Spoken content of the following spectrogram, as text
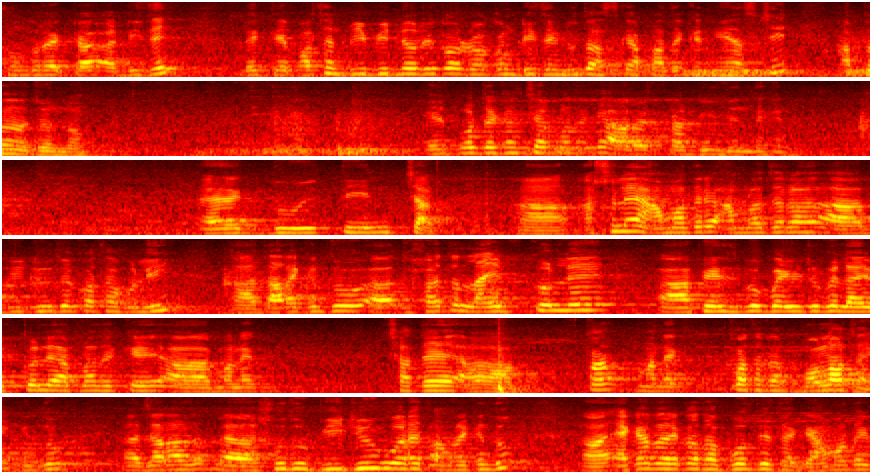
সুন্দর একটা ডিজাইন দেখতে পাচ্ছেন, বিভিন্ন রকম ডিজাইন কিন্তু আজকে আপনাদেরকে নিয়ে আসছি আপনাদের জন্য। এরপর দেখাচ্ছি আপনাদেরকে আরও একটা ডিজাইন দেখেন। এক, দুই, তিন, চার। আসলে আমাদের, আমরা যারা ভিডিওতে কথা বলি তারা কিন্তু হয়তো লাইভ করলে ফেসবুক বা ইউটিউবে লাইভ করলে আপনাদেরকে মানে সাথে মানে কথাটা বলা যায়। কিন্তু যারা শুধু ভিডিও করে, তারা কিন্তু একাধারে কথা বলতে থাকে। আমাদের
